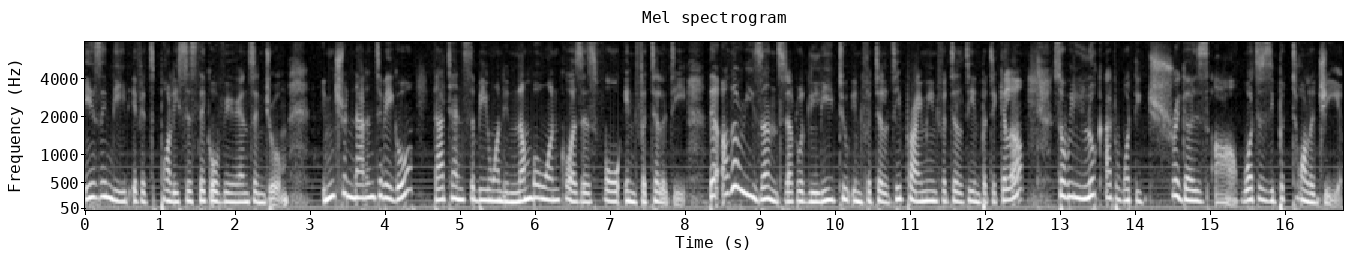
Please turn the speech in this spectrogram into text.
is indeed if it's polycystic ovarian syndrome in Trinidad and Tobago, that tends to be one of the number one causes for infertility. There are other reasons that would lead to infertility, primary infertility in particular. So we look at what the triggers are. What is the pathology?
